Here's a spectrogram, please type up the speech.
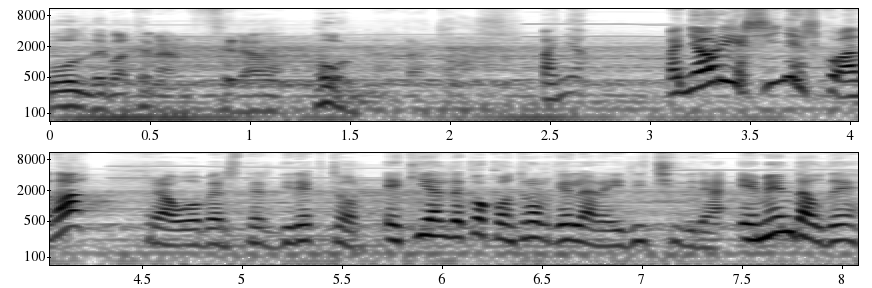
Uolde baten antzera hona datoz. Baina, baina hori ezinezkoa da. Frau Oberster direktor, ekialdeko kontrol gelara iritsi dira. Hemen daude.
